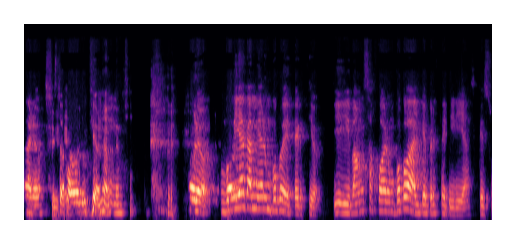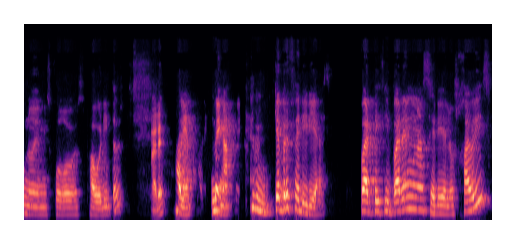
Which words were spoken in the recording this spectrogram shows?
claro, sí, esto sí. evolucionando. Bueno, voy a cambiar un poco de tercio y vamos a jugar un poco al que preferirías, que es uno de mis juegos favoritos. Vale. Vale, venga, ¿qué preferirías? ¿Participar en una serie de los Javis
